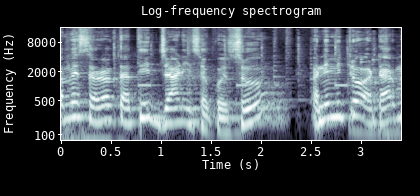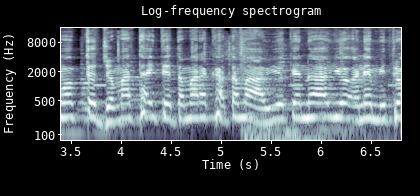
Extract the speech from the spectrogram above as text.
તમે સરળતાથી જાણી શકો છો. અને મિત્રો, અઢારમો હપ્તો જમા થાય તે તમારા ખાતામાં આવ્યો કે ન આવ્યો અને મિત્રો,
